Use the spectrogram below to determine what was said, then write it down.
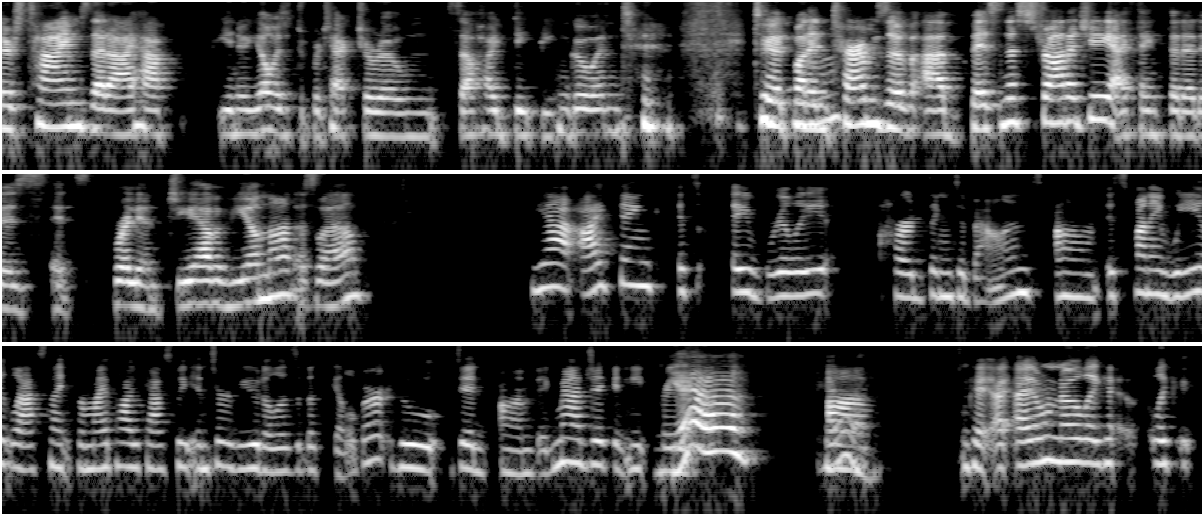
there's times that I have, you know, you always have to protect your own self, how deep you can go into to it. But mm-hmm. in terms of a business strategy, I think that it is, it's brilliant. Do you have a view on that as well? Yeah, I think it's a really hard thing to balance. Um, it's funny. We last night for my podcast, we interviewed Elizabeth Gilbert, who did um Big Magic and Eat Pray. Yeah. yeah. Um, okay, I, I don't know, like like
